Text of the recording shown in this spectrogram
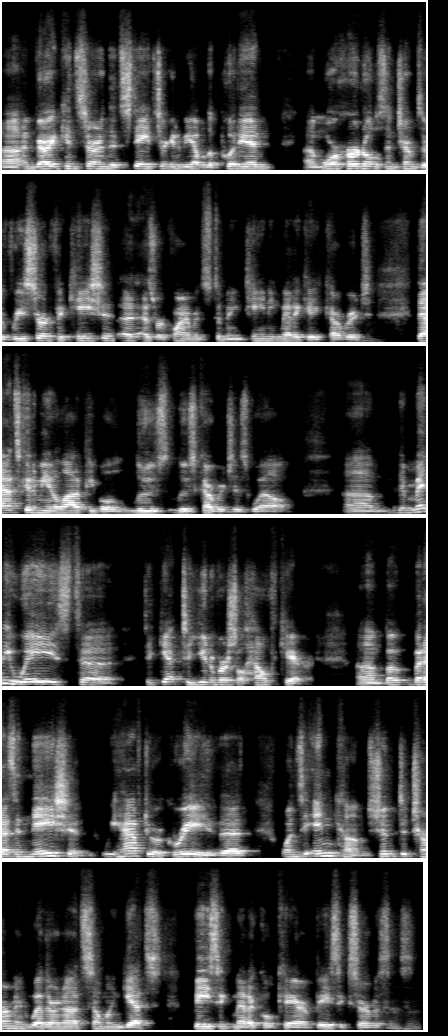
Uh, I'm very concerned that states are going to be able to put in uh, more hurdles in terms of recertification uh, as requirements to maintaining Medicaid coverage. That's going to mean a lot of people lose lose coverage as well. Um, there are many ways to, to get to universal health care. Um, but, but as a nation, we have to agree that one's income shouldn't determine whether or not someone gets basic medical care, basic services. Mm-hmm.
